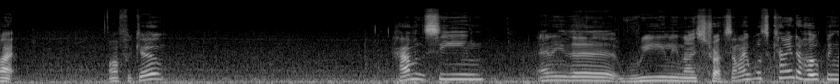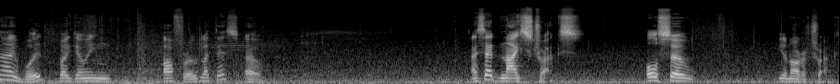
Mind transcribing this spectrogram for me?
Right. Off we go. Haven't seen any of the really nice trucks. And I was kind of hoping I would by going off-road like this. Oh. I said nice trucks. Also, you're not a truck.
